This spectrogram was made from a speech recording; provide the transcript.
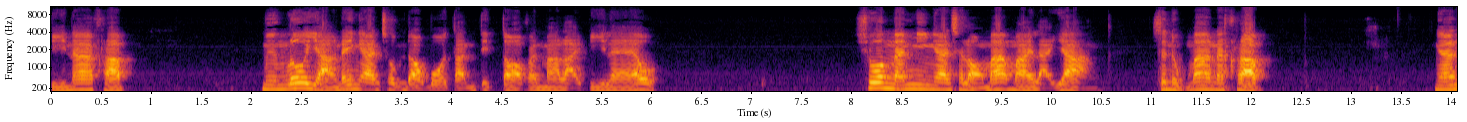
ปีหน้าครับ เมืองโล่หยางได้งานชมดอกโบตันติดต่อกันมาหลายปีแล้ว ช่วงนั้นมีงานฉลองมากมายหลายอย่าง สนุกมากนะครับ งั้น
